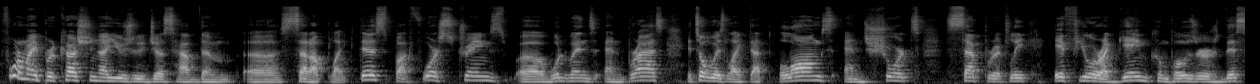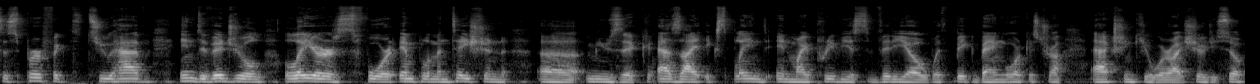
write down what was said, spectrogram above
For my percussion, I usually just have them uh, set up like this, but for strings, uh, woodwinds, and brass, it's always like that, longs and shorts separately. If you're a game composer, this is perfect to have individual layers for implementation uh, music, as I explained in my previous video with Big Bang Orchestra Action Cue where I showed you. So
